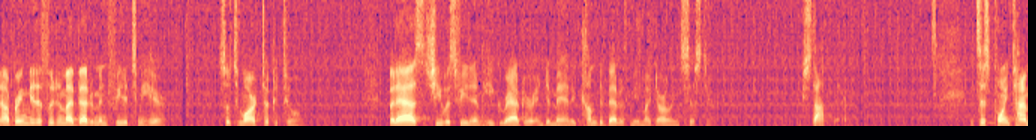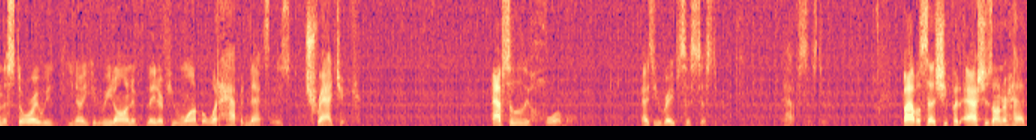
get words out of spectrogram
Now bring me the food in my bedroom and feed it to me here. So Tamar took it to him. But as she was feeding him, he grabbed her and demanded, Come to bed with me, my darling sister. We stop there. At this point in time, the story, we, you know, you could read on later if you want, but what happened next is tragic. Absolutely horrible as he rapes his sister, half sister. Bible says she put ashes on her head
